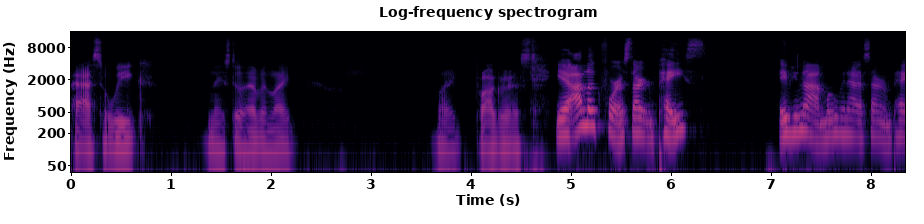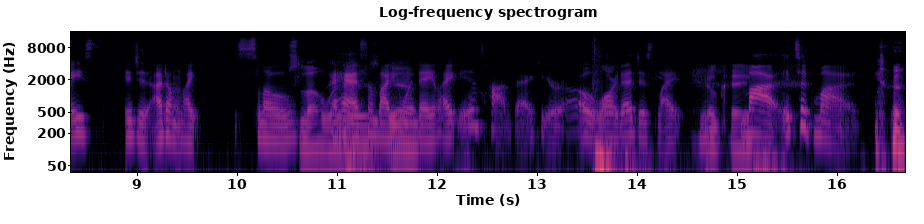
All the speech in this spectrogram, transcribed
past a week and they still haven't like like progress? Yeah, I look for a certain pace. If you're not moving at a certain pace, it just I don't like slow. Slow. I it had somebody yeah. one day like it's hot back here. Oh Lord, that just like Okay. my it took my you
